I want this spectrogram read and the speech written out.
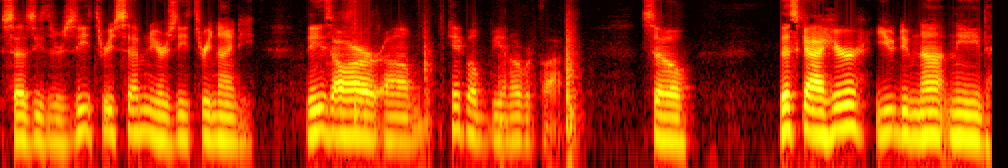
says either Z370 or Z390. These are um, capable of being overclocked. So this guy here, you do not need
